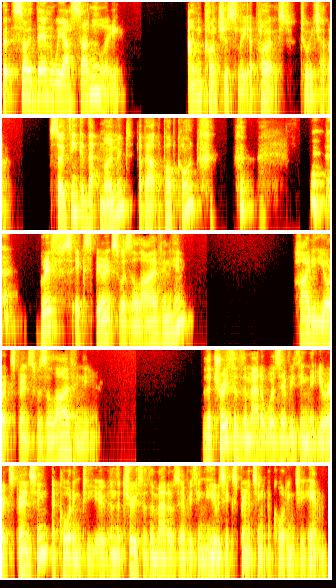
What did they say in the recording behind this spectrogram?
But so then we are suddenly unconsciously opposed to each other. So think of that moment about the popcorn. Griff's experience was alive in him. Heidi, your experience was alive in you. The truth of the matter was everything that you were experiencing according to you, and the truth of the matter was everything he was experiencing according to him.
